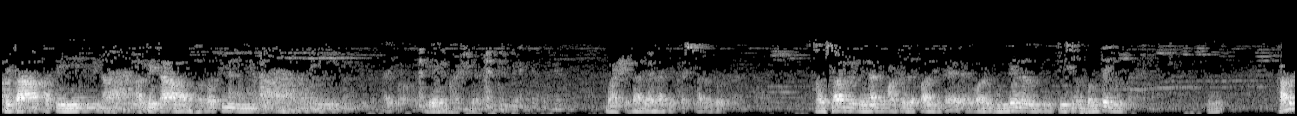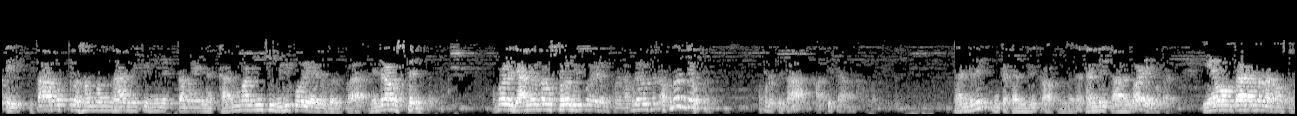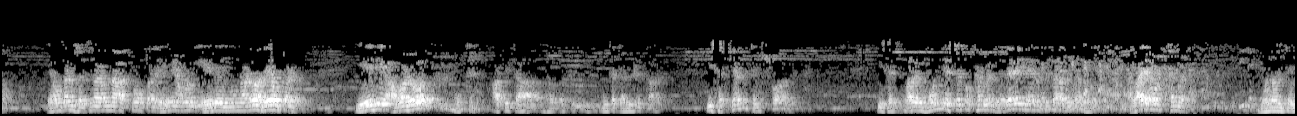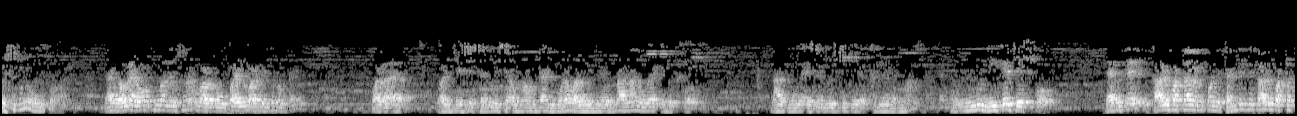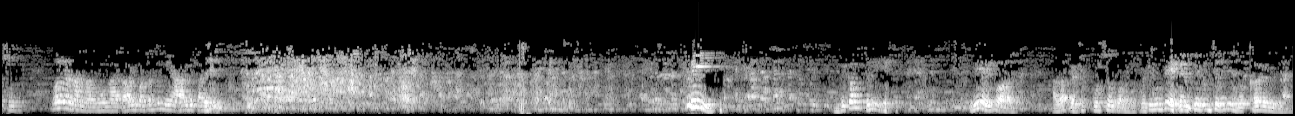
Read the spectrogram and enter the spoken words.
పిత అతి అపిత భవతి ఏం భాష్యం భాష్యకాలు ఎలా చెప్పేస్తారు సంసారంలో ఇలాంటి మాటలు చెప్పాలంటే వాడు గుండెలు తీసిన బొంత కాబట్టి పితాపుత్ర సంబంధానికి నిమిత్తమైన కర్మ నుంచి విడిపోయాడు కనుక నిద్రావస్థ లేదు ఒకవేళ జాగ్రత్త అవస్థలో విడిపోయాడు అనుకోండి అప్పుడేమవుతుంది అప్పుడు అంతే అప్పుడు పిత అపిత తండ్రి ఇంకా తండ్రి కాకుండా తండ్రి కానివాడు అయిపోతాడు. ఏమవుతాడన్నది అనవసరం. ఏమవుతాడు? సత్యనారాయణ ఆత్మ అవుతాడు. ఏమీ అవడు ఏదై ఉన్నాడో అదే అవుతాడు. ఏది అవడో ముఖ్యం. అపిత భవతి ఇంకా తండ్రి కాదు. ఈ సత్యాన్ని తెలుసుకోవాలి. ఈ సత్యం వాళ్ళని ఫోన్ చేస్తే ఒక్కర్లేదు అదే నేను పిత అపిత అలా ఏమక్కర్లేదు మనం తెలుసుకుని ఉండిపోవాలి. దానివల్ల ఏమవుతుందో తెలిసిన వాళ్ళ రూపాయలు వాళ్ళ దగ్గర ఉంటాయి. వాళ్ళ వాళ్ళు చేసే సర్వీస్ ఏమైనా ఉంటాయి అది కూడా వాళ్ళ దగ్గర ఉన్నానా నువ్వే అక్కడ పెట్టుకో. నాకు నువ్వే సర్వీస్ చేయక్కర్లేదమ్మా. నువ్వు నీకే చేసుకో. లేకపోతే కాళ్ళు పట్టాలనుకోండి తండ్రికి కాళ్ళు పట్టచ్చు. పోలే నాన్న నువ్వు నా కాళ్ళు పట్టద్దు మీ ఆవిడ కాదు ఫ్రీ బికమ్ ఫ్రీ ఫ్రీ అయిపోవాలి అలా పెట్టు కూర్చోకూడదు పెట్టుకుంటే ఉంటుంది దుఃఖమే ఉంటుంది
